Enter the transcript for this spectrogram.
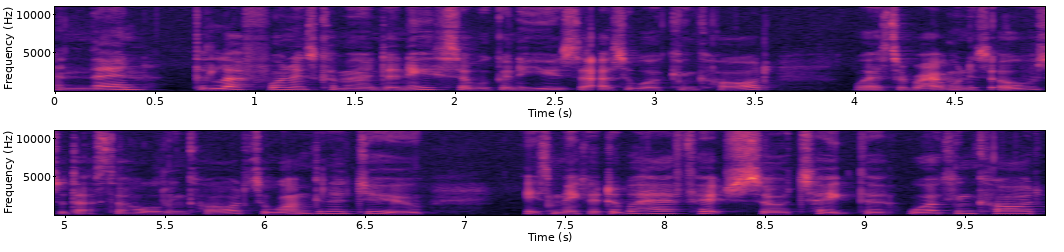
And then the left one is coming underneath. So we're going to use that as a working cord whereas the right one is over, so that's the holding cord. So what I'm going to do is make a double half hitch, so take the working cord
